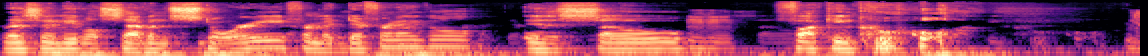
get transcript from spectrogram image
Resident Evil 7's story from a different angle is so Mhm. Fucking cool.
